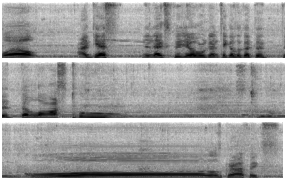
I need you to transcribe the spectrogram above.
well, I guess in the next video we're gonna take a look at the the, the lost tomb. Oh, those graphics.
